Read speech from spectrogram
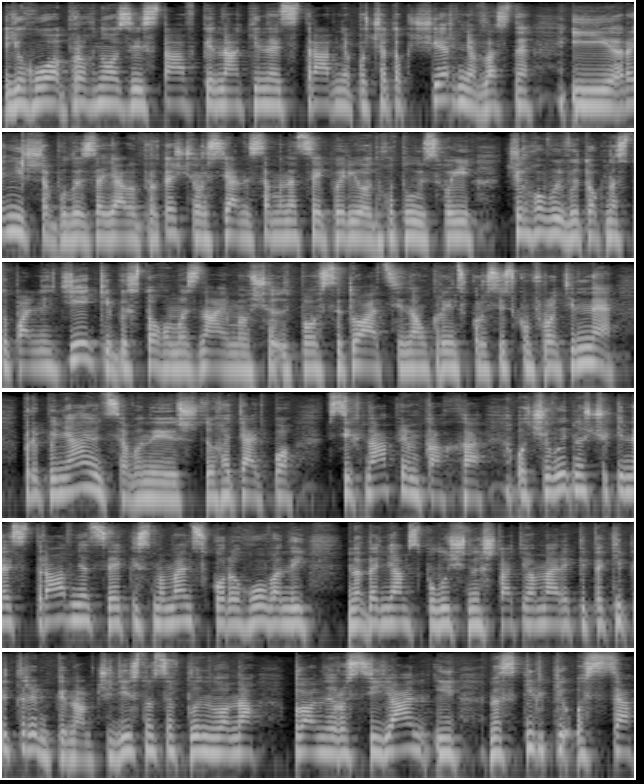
Його прогнози і ставки на кінець травня, початок червня, власне, і раніше були заяви про те, що росіяни саме на цей період готують свої черговий виток наступальних дій, які без того ми знаємо, що по ситуації на українсько-російському фронті не припиняються. Вони гатять по всіх напрямках. Е, Очевидно, що кінець травня це якийсь момент скоригований наданням Сполучених Штатів Америки такі підтримки нам. Чи дійсно це вплинуло на плани росіян? І наскільки ось ця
